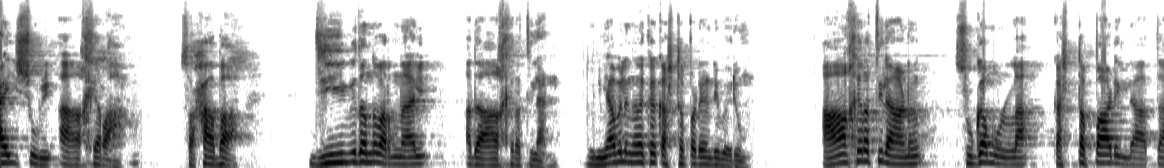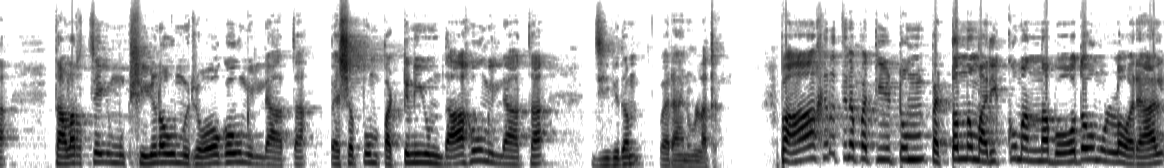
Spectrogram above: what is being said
ഐഷുൽ ആഹിറ സ്വഹാബ ജീവിതം എന്ന് പറഞ്ഞാൽ അത് ആഹിറത്തിലാണ് ദുനിയാവിൽ ഇങ്ങനെയൊക്കെ കഷ്ടപ്പെടേണ്ടി വരും. ആഹിറത്തിലാണ് സുഖമുള്ള കഷ്ടപ്പാടില്ലാത്ത തളർച്ചയും ക്ഷീണവും രോഗവുമില്ലാത്ത വിശപ്പും പട്ടിണിയും ദാഹവുമില്ലാത്ത ജീവിതം വരാനുള്ളത്. അപ്പം ആഹ്റത്തിനെ പറ്റിയിട്ടും പെട്ടെന്ന് മരിക്കുമെന്ന ബോധവുമുള്ള ഒരാൾ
